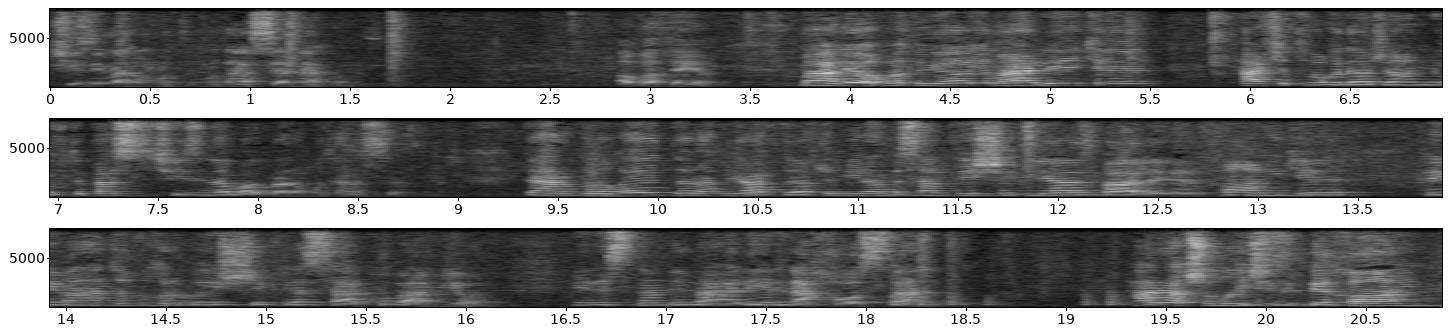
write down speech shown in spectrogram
چیزی منو متاثر نکنه. آپاتیا. محله آپاتیا یه محله که هر چه اتفاقی در جهان میفته پس چیزی نباید منو متاثر کنه. در واقع دارن رفته رفته میرن به سمت شکلی از بله عرفانی که پیوند حتی می‌خوره با یه شکلی از سرکوب امیال. می‌رسیدن به محله نخواستن. هر وقت شما یه چیزی بخواین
